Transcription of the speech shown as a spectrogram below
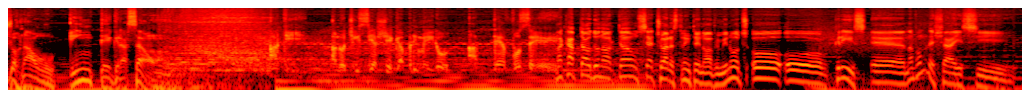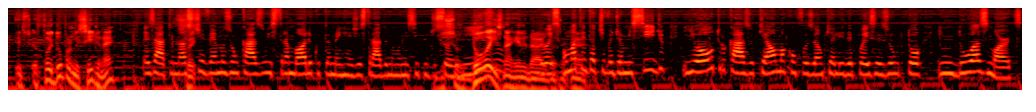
Jornal Integração. Aqui, a notícia chega primeiro até você. Na capital do Nortão, 7 horas 39 minutos. Ô, ô Cris, é, nós vamos deixar esse. Foi duplo homicídio, né? Exato, nós Foi. tivemos um caso estrambólico também registrado no município de Isso, Sorriso. dois, na realidade, Dois, assim, uma é. tentativa de homicídio e outro caso que é uma confusão que ali depois resultou em duas mortes.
